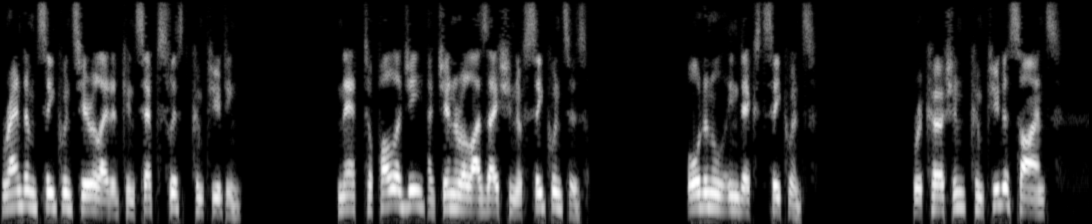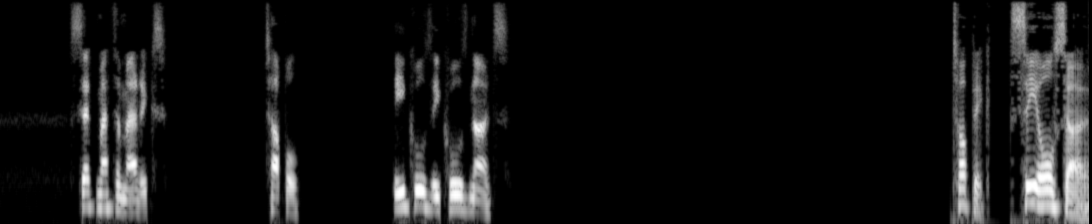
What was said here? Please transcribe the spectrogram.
Random sequence-related concepts list computing. Net topology, a generalization of sequences. Ordinal indexed sequence. Recursion computer science. Set mathematics. Tuple. Equals equals notes Topic. See also.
